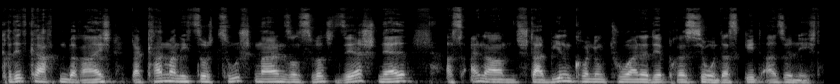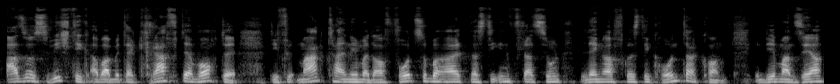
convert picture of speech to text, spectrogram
Kreditkartenbereich, da kann man nicht so zuschneiden, sonst wird sehr schnell aus einer stabilen Konjunktur eine Depression. Das geht also nicht. Also ist wichtig, aber mit der Kraft der Worte, die Marktteilnehmer darauf vorzubereiten, dass die Inflation längerfristig runterkommt, indem man sehr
